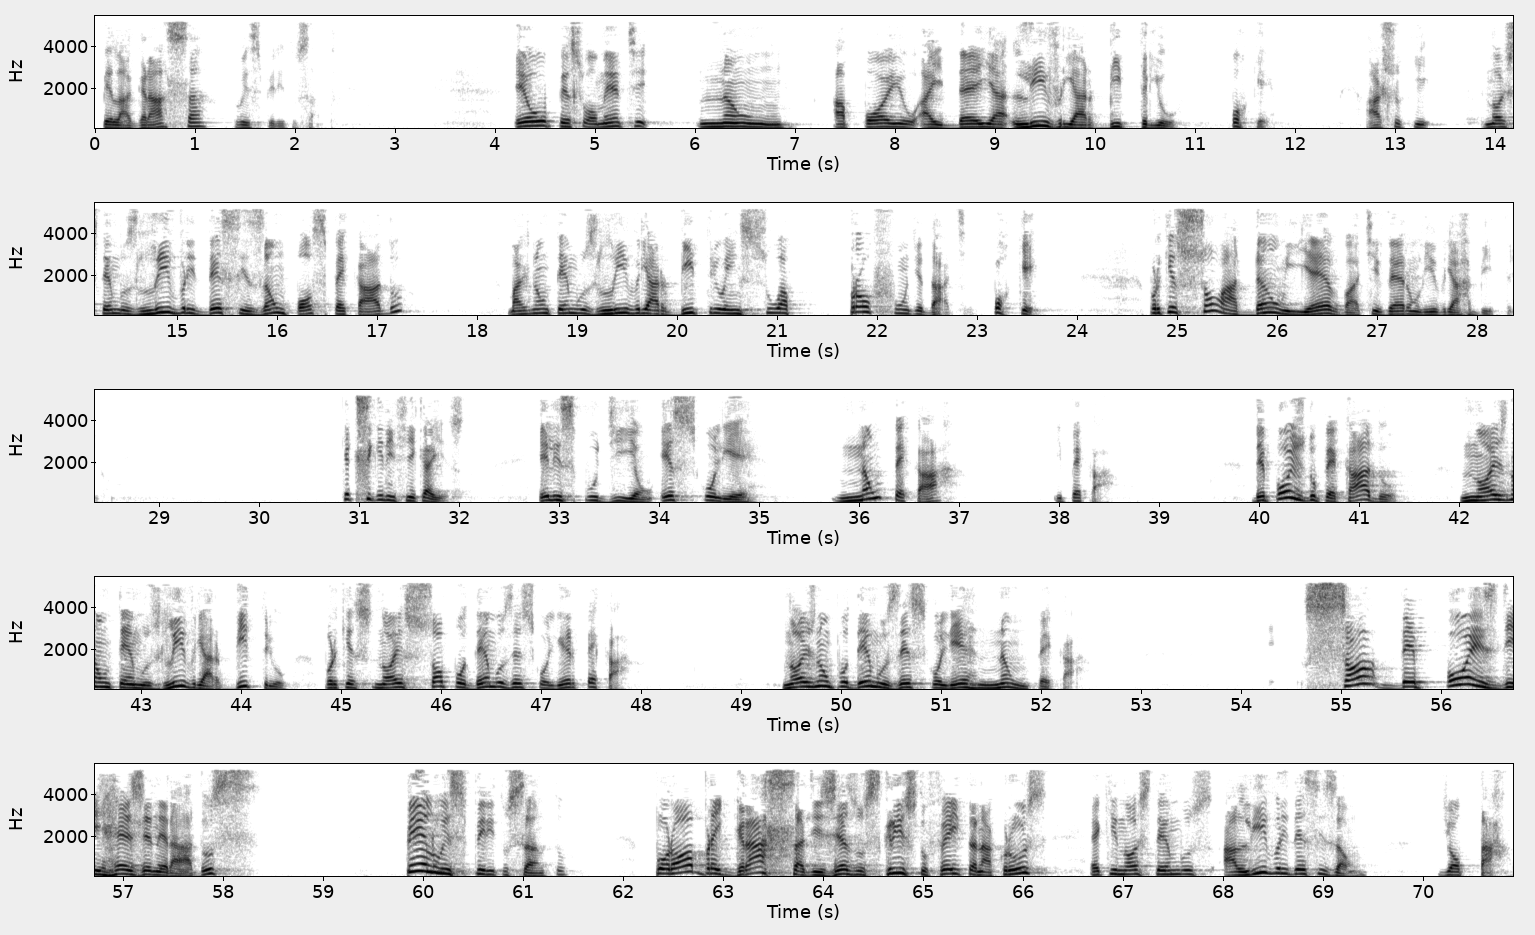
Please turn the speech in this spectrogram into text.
pela graça do Espírito Santo. Eu, pessoalmente, não apoio a ideia livre-arbítrio. Por quê? Acho que nós temos livre decisão pós-pecado, mas não temos livre-arbítrio em sua profundidade. Por quê? Porque só Adão e Eva tiveram livre-arbítrio. O que, que significa isso? Eles podiam escolher não pecar e pecar. Depois do pecado, nós não temos livre arbítrio, porque nós só podemos escolher pecar. Nós não podemos escolher não pecar. Só depois de regenerados pelo Espírito Santo, por obra e graça de Jesus Cristo feita na cruz, é que nós temos a livre decisão de optar.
